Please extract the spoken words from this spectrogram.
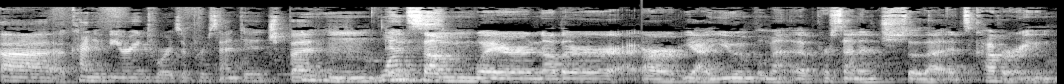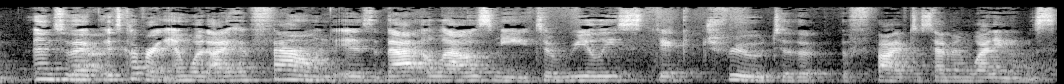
uh, kind of veering towards a percentage. But in once some way or another, or yeah, you implement a percentage so that it's covering. And so that Yeah. it's covering. And what I have found is that allows me to really stick true to the, the five to seven weddings.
